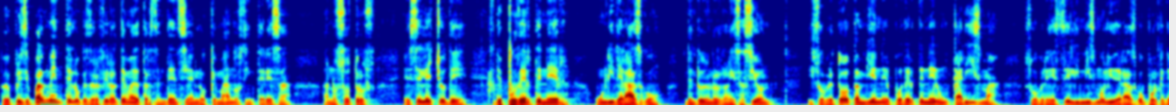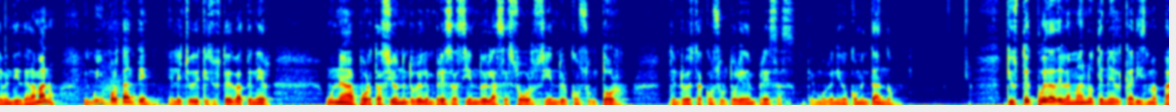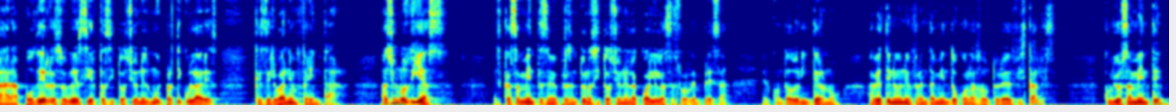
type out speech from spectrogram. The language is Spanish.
pero principalmente lo que se refiere al tema de trascendencia, en lo que más nos interesa a nosotros es el hecho de, de poder tener un liderazgo dentro de una organización y sobre todo también el poder tener un carisma sobre ese mismo liderazgo porque deben ir de la mano. Es muy importante el hecho de que si usted va a tener una aportación dentro de la empresa, siendo el asesor, siendo el consultor dentro de esta consultoría de empresas que hemos venido comentando, que usted pueda de la mano tener el carisma para poder resolver ciertas situaciones muy particulares que se le van a enfrentar. Hace unos días, escasamente, se me presentó una situación en la cual el asesor de empresa, el contador interno, había tenido un enfrentamiento con las autoridades fiscales. Curiosamente,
